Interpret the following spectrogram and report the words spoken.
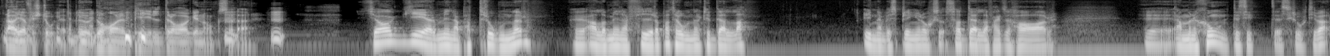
Ja, jag förstod det. Du, du har en pil dragen också där. Jag ger mina patroner, eh, alla mina fyra patroner till Della. Innan vi springer också. Så att Della faktiskt har eh, ammunition till sitt eh, skrotgevär.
